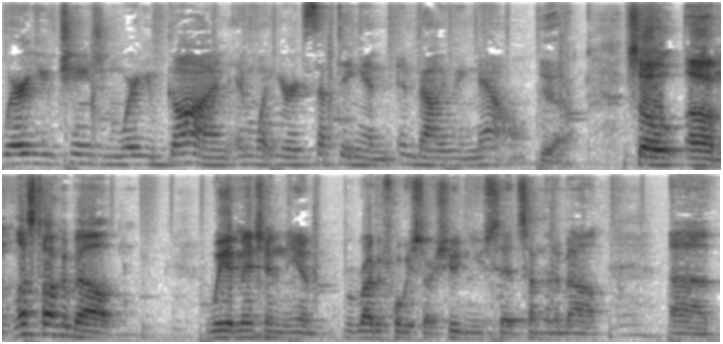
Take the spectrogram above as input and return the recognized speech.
where you've changed and where you've gone and what you're accepting and, and valuing now. Yeah. So um, let's talk about. We had mentioned, you know, right before we start shooting, you said something about uh,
